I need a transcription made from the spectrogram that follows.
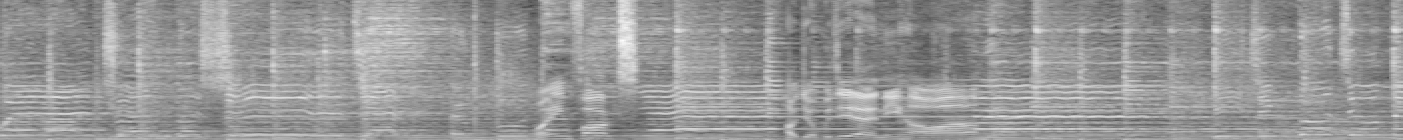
为安全的世界，等不到欢迎 Fox，好久不见，你好啊。已经多久没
